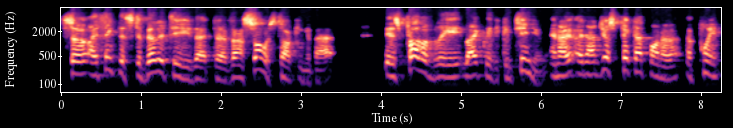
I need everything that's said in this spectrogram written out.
so I think the stability that uh, Vincent was talking about is probably likely to continue. And, I, and I'll just pick up on a, a point,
